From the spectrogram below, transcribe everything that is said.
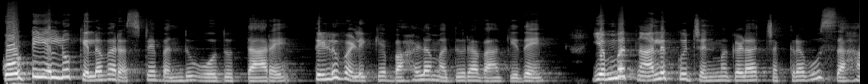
ಕೋಟಿಯಲ್ಲೂ ಕೆಲವರಷ್ಟೇ ಬಂದು ಓದುತ್ತಾರೆ. ತಿಳುವಳಿಕೆ ಬಹಳ ಮಧುರವಾಗಿದೆ. ಎಂಬತ್ನಾಲ್ಕು ಜನ್ಮಗಳ ಚಕ್ರವೂ ಸಹ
